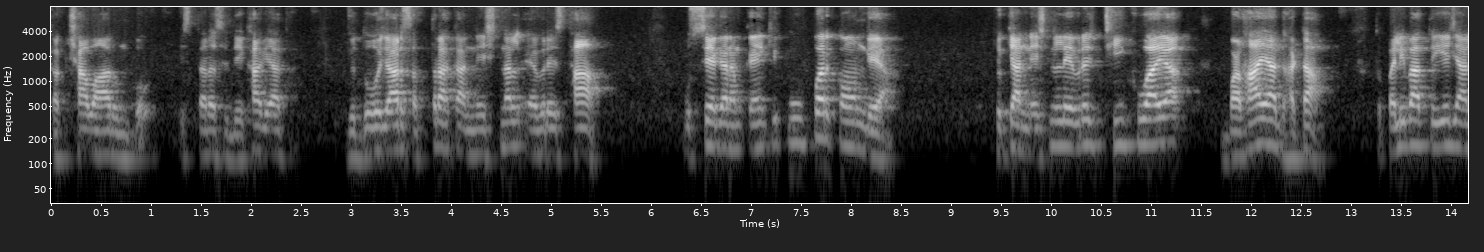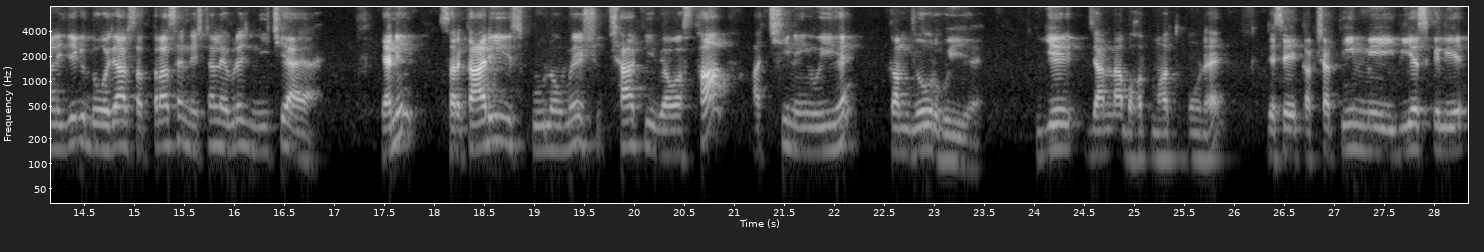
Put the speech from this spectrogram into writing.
कक्षावार उनको इस तरह से देखा गया था, जो 2017 का नेशनल एवरेज था। उससे अगर हम कहें कि ऊपर कौन गया तो क्या नेशनल एवरेज ठीक हुआ या बढ़ा या घटा? तो पहली बात तो ये जान लीजिए कि 2017 से नेशनल एवरेज नीचे आया है। यानी सरकारी स्कूलों में शिक्षा की व्यवस्था अच्छी नहीं हुई है, कमज़ोर हुई है। ये जानना बहुत महत्वपूर्ण है। जैसे कक्षा तीन में ईवीएस के लिए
